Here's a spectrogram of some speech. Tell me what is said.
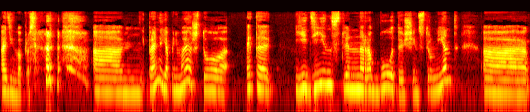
Один вопрос. А, правильно я понимаю, что это единственно работающий инструмент, а,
